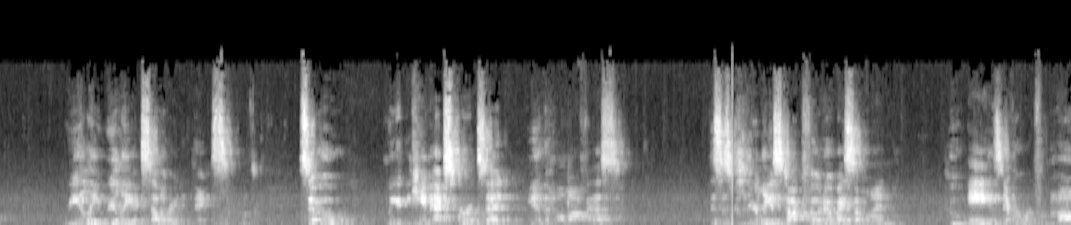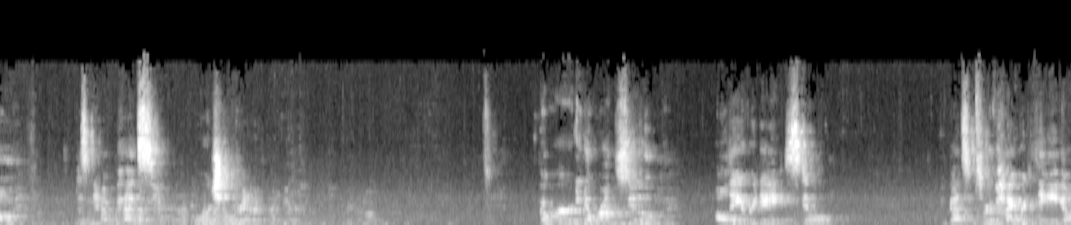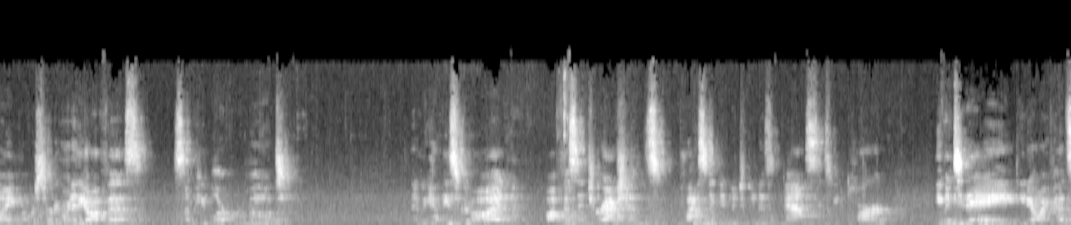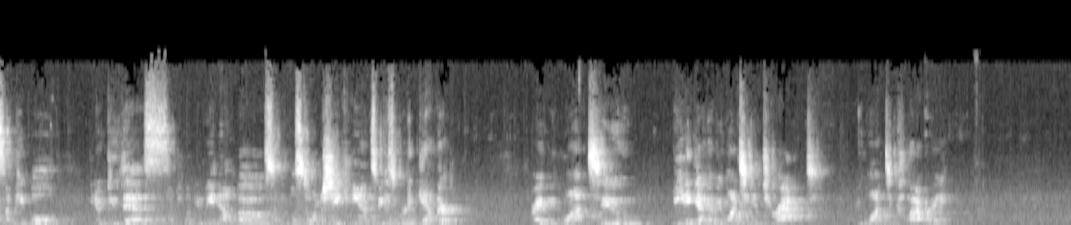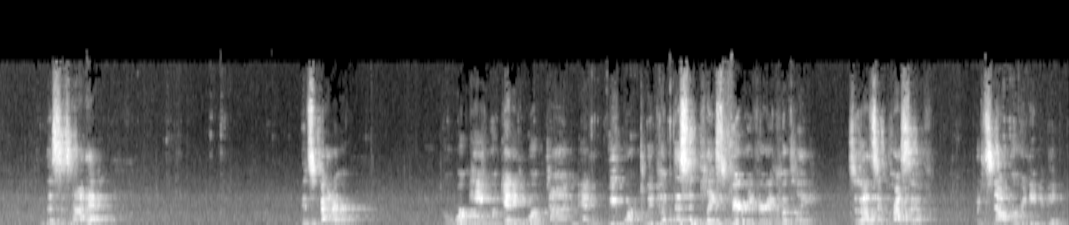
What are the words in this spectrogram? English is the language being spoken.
really, really accelerated things. So we became experts at you know the home office. This is clearly a stock photo by someone who A has never worked from home, doesn't have pets or children. But we're, you know, we're on Zoom all day, every day still. We've got some sort of hybrid thingy going where we're sort of going to the office. Some people are remote. And then we have these sort of odd office interactions, plastic in between us, masks, apart. Even today, you know, I've had some people, you know, do this, some people give me an elbow, some people still want to shake hands because we're together, right? We want to be together, we want to interact, we want to collaborate. And this is not it. It's better. We're working, we're getting work done, and we worked, we put this in place very, very quickly. So that's impressive, but it's not where we need to be.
